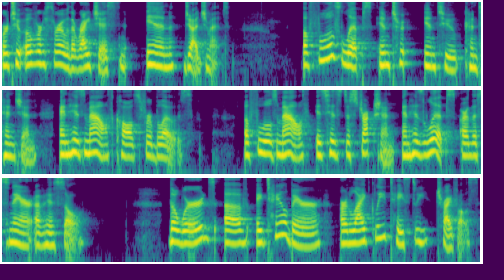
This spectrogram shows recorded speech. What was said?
or to overthrow the righteous in judgment. A fool's lips enter into contention, and his mouth calls for blows. A fool's mouth is his destruction, and his lips are the snare of his soul. The words of a talebearer are likely tasty trifles,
